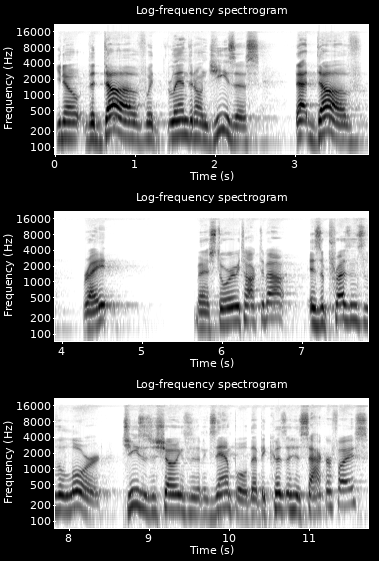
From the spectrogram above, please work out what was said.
You know, the dove would landed on Jesus. That dove, right? The story we talked about is the presence of the Lord. Jesus is showing us an example that because of his sacrifice,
